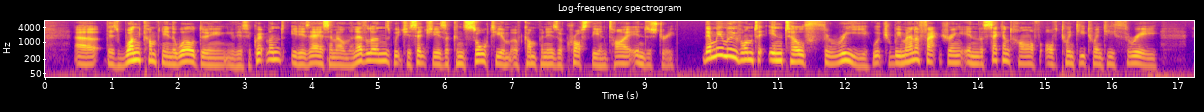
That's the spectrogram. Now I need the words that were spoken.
Uh, there's one company in the world doing this equipment. It is ASML in the Netherlands, which essentially is a consortium of companies across the entire industry. Then we move on to Intel 3, which will be manufacturing in the second half of 2023.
